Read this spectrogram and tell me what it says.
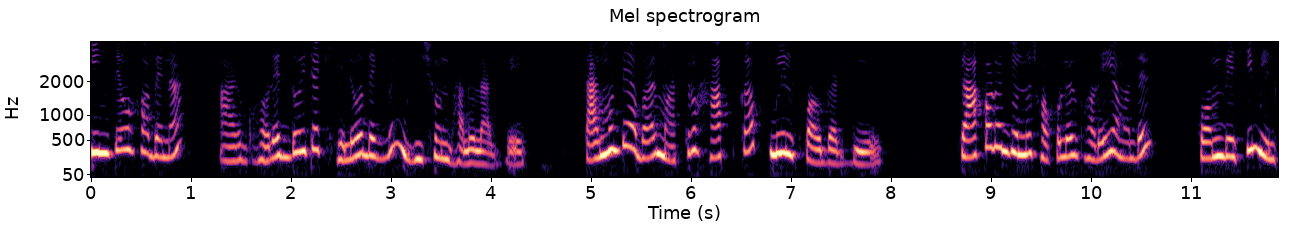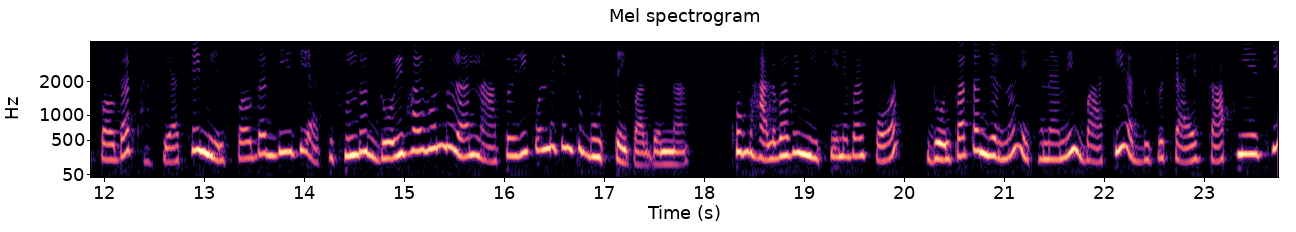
কিনতেও হবে না। আর ঘরের দইটা খেলেও দেখবেন ভীষণ ভালো লাগবে। তার মধ্যে আবার মাত্র হাফ কাপ মিল্ক পাউডার দিয়ে। চা করার জন্য সকলের ঘরেই আমাদের কম বেশি মিল্ক পাউডার থাকে। আর সেই মিল্ক পাউডার দিয়ে যে এত সুন্দর দই হয় বন্ধুরা, না তৈরি করলে কিন্তু বুঝতেই পারবেন না। খুব ভালোভাবে মিশিয়ে নেবার পর দই পাতার জন্য এখানে আমি বাটি আর দুটো চায়ের কাপ নিয়েছি।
